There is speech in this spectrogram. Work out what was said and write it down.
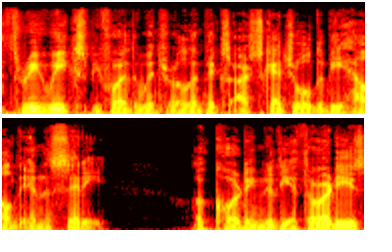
three weeks before the Winter Olympics are scheduled to be held in the city. According to the authorities,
